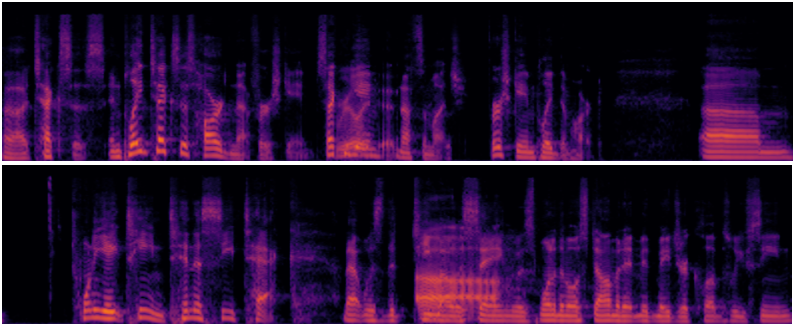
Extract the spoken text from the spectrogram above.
uh, Texas, and played Texas hard in that first game. Second Really game, did. not so much. First game played them hard. Um, 2018 Tennessee Tech. That was the team I was Ah. saying was one of the most dominant mid-major clubs we've seen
